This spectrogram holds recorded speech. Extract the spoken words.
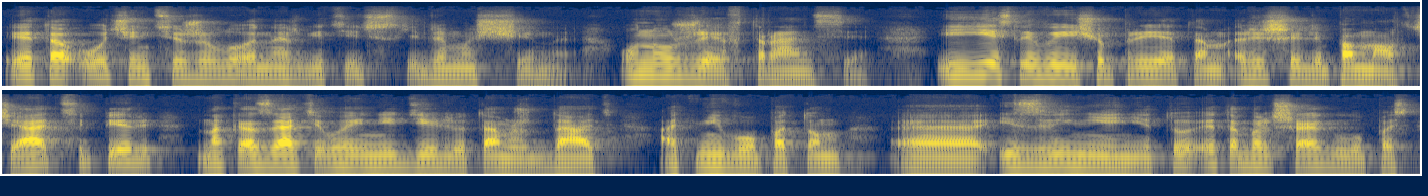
это очень тяжело энергетически для мужчины. Он уже в трансе. И если вы еще при этом решили помолчать теперь, наказать его и неделю там ждать от него потом э, извинений, то это большая глупость.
